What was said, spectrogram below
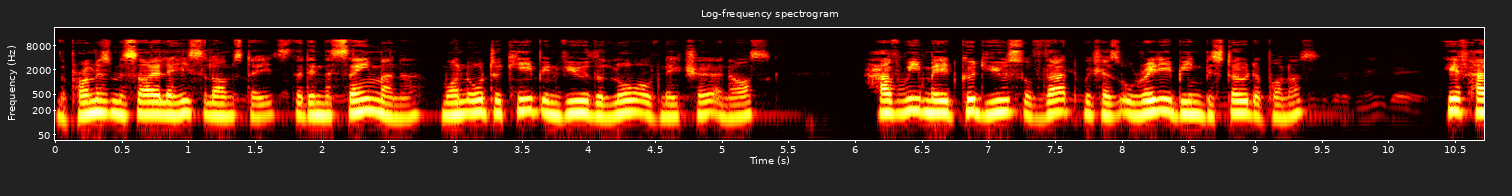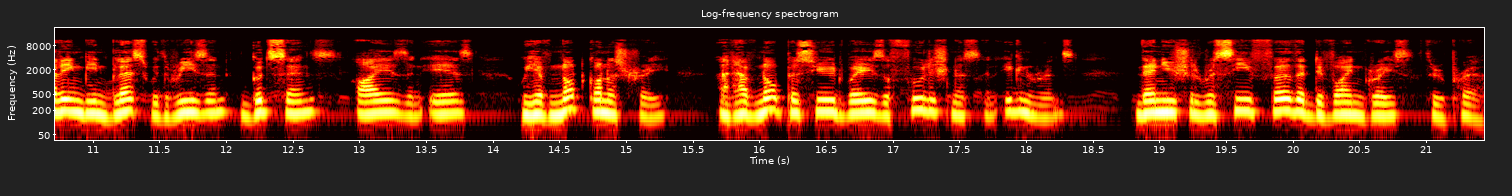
The promised Messiah states that in the same manner one ought to keep in view the law of nature and ask, Have we made good use of that which has already been bestowed upon us? If having been blessed with reason, good sense, eyes, and ears, we have not gone astray, and have not pursued ways of foolishness and ignorance, then you shall receive further divine grace through prayer.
